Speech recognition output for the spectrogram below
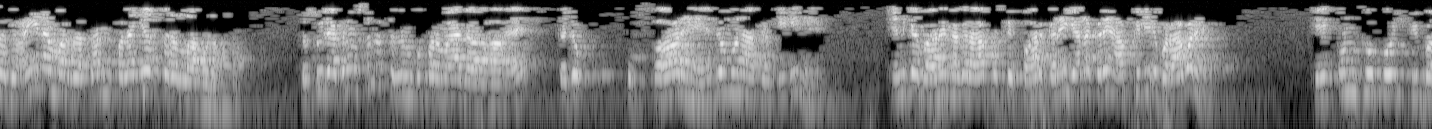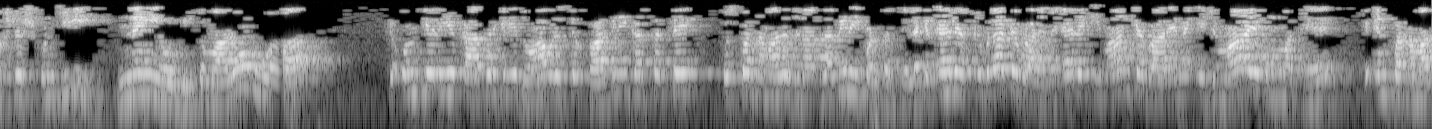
70 مره فلن يغفر الله لهم۔ رسول اکرم صلی اللہ علیہ وسلم کو فرمایا جا رہا ہے کہ جو کفار ہیں جو منافقین ہیں ان کے بارے میں اگر آپ استغفار کریں یا نہ کریں، آپ کے لیے برابر ہے کہ ان کو کوئی بھی بخشش ان کی نہیں ہوگی۔ تو معلوم ہوا کہ ان کے لیے کافر کے لیے دعا اور استغفار بھی نہیں کر سکتے، اس پر نماز جنازہ بھی نہیں پڑھ سکتے۔ لیکن اہل قبلہ کے بارے میں، اہل ایمان کے بارے میں اجماع امت ہے کہ ان پر نماز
